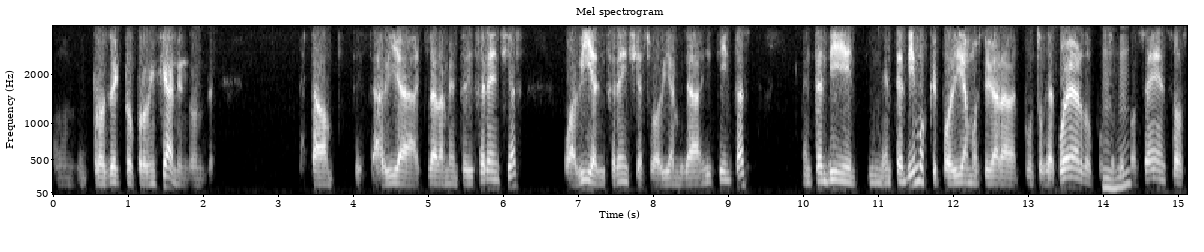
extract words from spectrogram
un proyecto provincial en donde estaban había claramente diferencias, o había diferencias o había miradas distintas, entendí, entendimos que podíamos llegar a puntos de acuerdo, puntos de consensos,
